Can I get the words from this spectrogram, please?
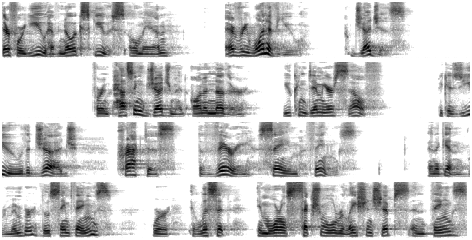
Therefore, you have no excuse, O man, every one of you who judges. For in passing judgment on another, you condemn yourself, because you, the judge, practice the very same things. And again, remember, those same things were illicit, immoral sexual relationships and things,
